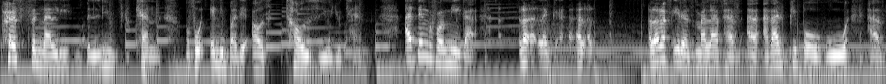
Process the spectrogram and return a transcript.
personally believe you can before anybody else tells you you can. I think for me, like a, a lot of areas in my life have uh, I've had people who have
